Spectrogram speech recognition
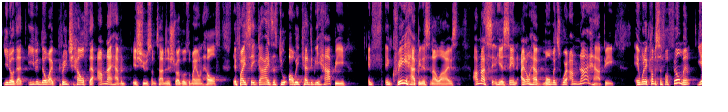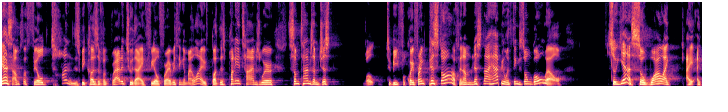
you know that even though I preach health, that I'm not having issues sometimes and struggles with my own health. If I say, guys, let's do all we can to be happy and, and create happiness in our lives, I'm not sitting here saying I don't have moments where I'm not happy. And when it comes to fulfillment, yes, I'm fulfilled tons because of a gratitude that I feel for everything in my life. But there's plenty of times where sometimes I'm just, well, to be quite frank, pissed off, and I'm just not happy when things don't go well. So yes, so while I I, I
